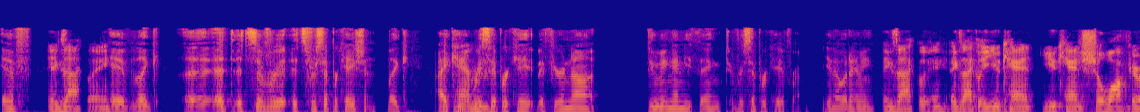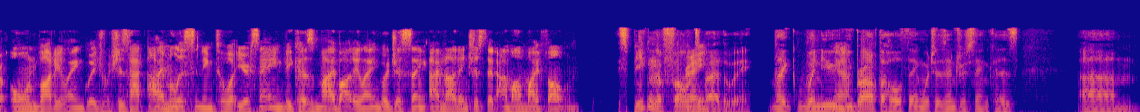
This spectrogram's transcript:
If exactly, if like uh, it, it's a re- it's reciprocation. Like I can't mm-hmm. reciprocate if you're not doing anything to reciprocate from. You know what I mean? Exactly. Exactly. You can't you can't show off your own body language, which is that I'm listening to what you're saying because my body language is saying I'm not interested. I'm on my phone. Speaking of phones, right? by the way, like when you yeah. you brought up the whole thing, which is interesting because um,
